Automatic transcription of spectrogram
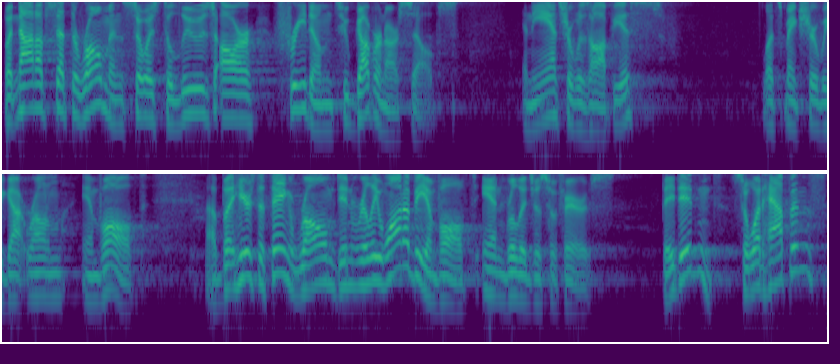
but not upset the Romans so as to lose our freedom to govern ourselves? And the answer was obvious. Let's make sure we got Rome involved. Uh, but here's the thing Rome didn't really want to be involved in religious affairs. They didn't. So what happens?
